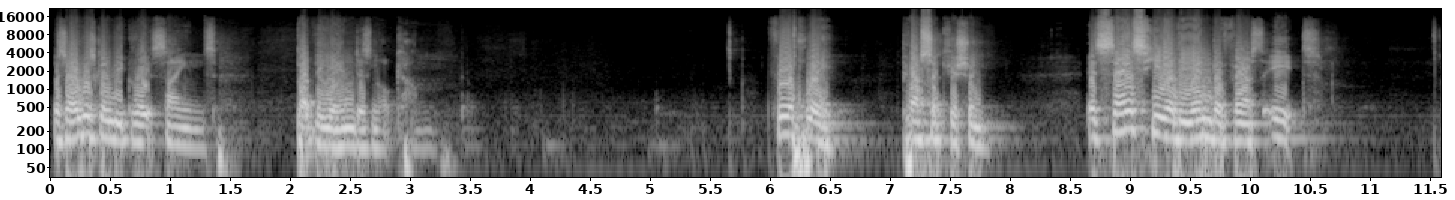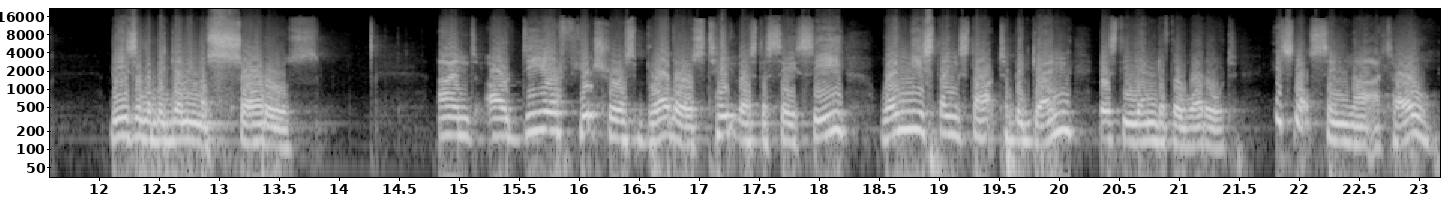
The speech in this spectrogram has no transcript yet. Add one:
There's always going to be great signs, but the end has not come. Fourthly, persecution. It says here the end of verse 8, these are the beginning of sorrows. And our dear futurist brothers take this to say, see, when these things start to begin, it's the end of the world. It's not saying that at all.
